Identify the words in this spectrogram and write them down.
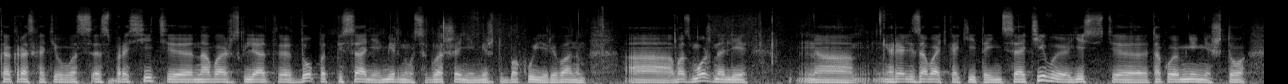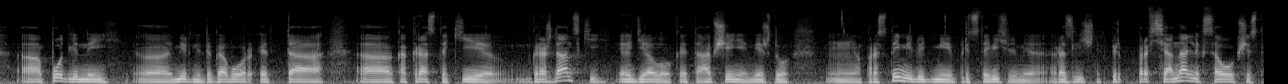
как раз хотел вас э, спросить, э, на ваш взгляд, до подписания мирного соглашения между Баку и Ереваном, а, возможно ли реализовать какие-то инициативы. Есть э, такое мнение, что а, подлинный э, мирный договор – это а, как раз-таки гражданский э, диалог, это общение между простыми людьми, представителями различных профессиональных сообществ,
